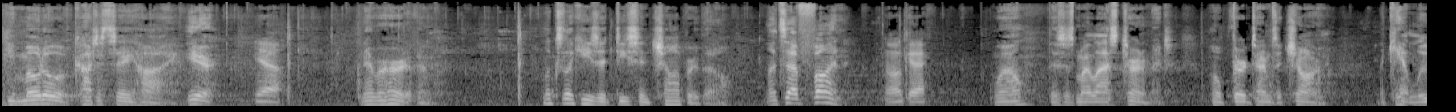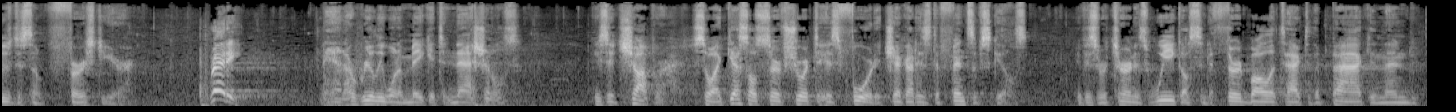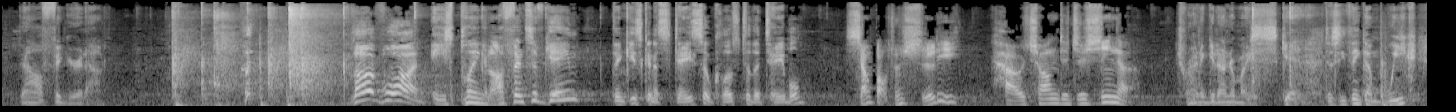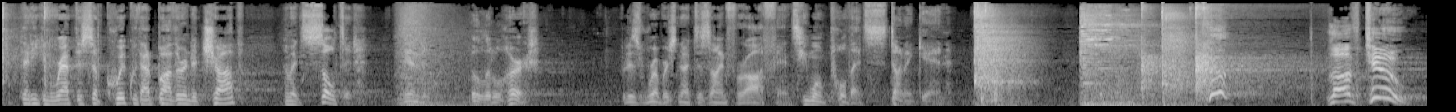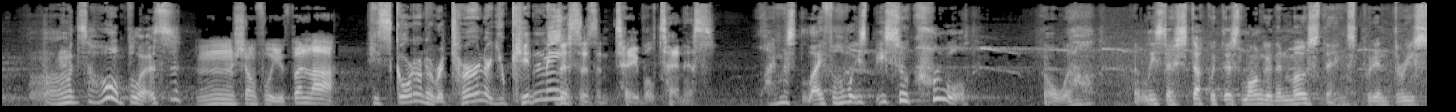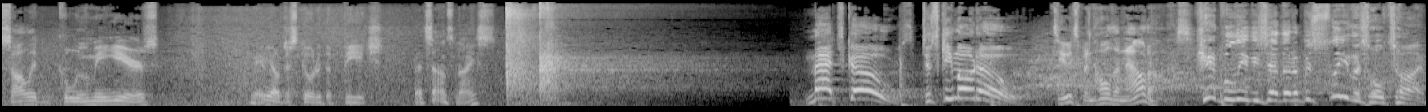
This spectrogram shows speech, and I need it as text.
Tsukimoto of Katase High. Here. Yeah. Never heard of him. Looks like he's a decent chopper, though. Let's have fun. Okay. Well, this is my last tournament. Hope third time's a charm. I can't lose to some first year. Ready! Man, I really want to make it to Nationals. He's a chopper, so I guess I'll serve short to his four to check out his defensive skills. If his return is weak, I'll send a third ball attack to the back, and then, then I'll figure it out. Love one! He's playing an offensive game? Think he's gonna stay so close to the table? 想保存实力，好冲的之心呢？ Trying to get under my skin. Does he think I'm weak? That he can wrap this up quick without bothering to chop? I'm insulted. And a little hurt. But his rubber's not designed for offense. He won't pull that stunt again. Love two! Oh, it's hopeless. 嗯，胜负已分啦。 He scored on a return? Are you kidding me? This isn't table tennis. Why must life always be so cruel? Oh well, at least I stuck with this longer than most things. Put in three solid, gloomy years. Maybe I'll just go to the beach. That sounds nice. Match goes to Tsukimoto! Dude's been holding out on us. Can't believe he's had that up his sleeve this whole time.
